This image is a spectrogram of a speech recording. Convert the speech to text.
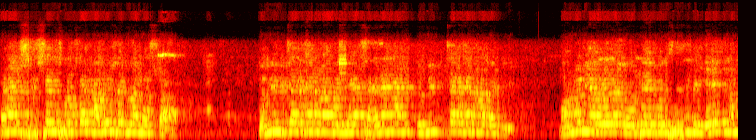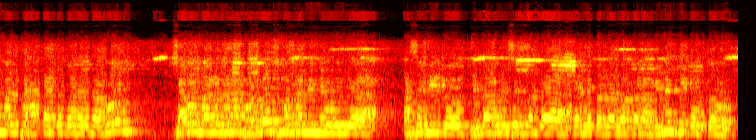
तर शिक्षण संस्था काढू शकला नसता. तुम्ही विचार करायला पाहिजे. या सगळ्यांना आणि तुम्ही विचार करायला पाहिजे. म्हणून यावेळेला कोणत्याही परिस्थितीने एक नंबरच्या हाताचं बदल दाबून शाहू महाराजांना भरघोस मतांनी निवडून द्या. असं मी तो जिल्हा परिषद मधल्या मधल्या लोकांना विनंती करतो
